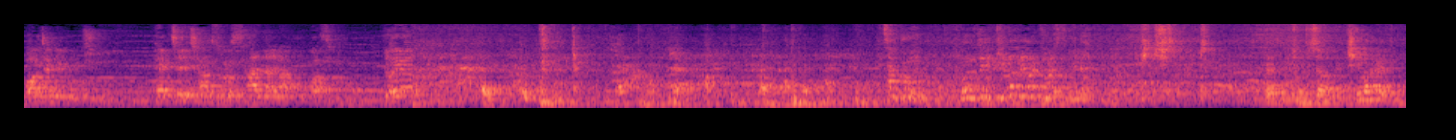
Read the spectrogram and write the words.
왕자님을 모시고 백제의 장수로 살 날만 꿈꿔 왔습니다. 장군, 놈들이 기마병을 불렀습니다. 미친 조짜 기마를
